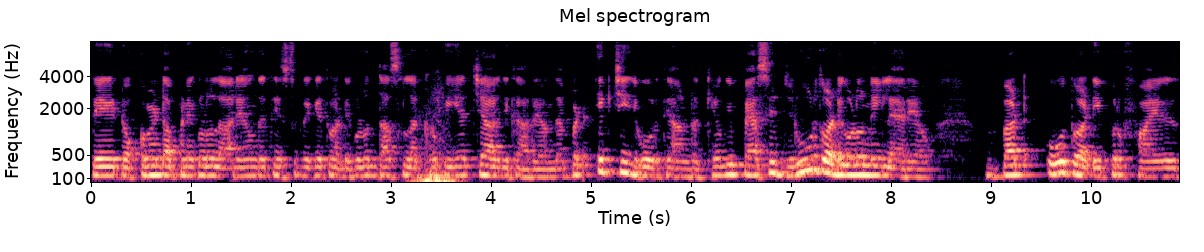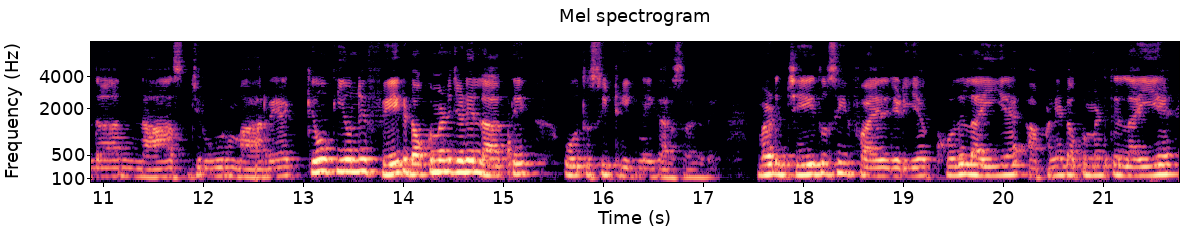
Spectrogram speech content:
ਤੇ ਡਾਕੂਮੈਂਟ ਆਪਣੇ ਕੋਲੋਂ ਲਾ ਰਿਹਾ ਹੁੰਦਾ ਤੇ ਇਸ ਕਰਕੇ ਤੁਹਾਡੇ ਕੋਲੋਂ 10 ਲੱਖ ਰੁਪਈਆ ਚਾਰਜ ਕਰ ਰਿਹਾ ਹੁੰਦਾ। ਬਟ ਇੱਕ ਚੀਜ਼ ਹੋਰ ਧਿਆਨ ਰੱਖਿਓ ਕਿ ਪੈਸੇ ਜ਼ਰੂਰ ਤੁਹਾਡੇ ਕੋਲੋਂ ਨਹੀਂ ਲੈ ਰਿਹਾ ਉਹ। ਬਟ ਉਹ ਤੁਹਾਡੀ ਪ੍ਰੋਫਾਈਲ ਦਾ ਨਾਸ ਜ਼ਰੂਰ ਮਾਰ ਰਿਹਾ ਕਿਉਂਕਿ ਉਹਨੇ ਫੇਕ ਡਾਕੂਮੈਂਟ ਜਿਹੜੇ ਲਾਤੇ ਉਹ ਤੁਸੀਂ ਠੀਕ ਨਹੀਂ ਕਰ ਸਕਦੇ। ਬਟ ਜੇ ਤੁਸੀਂ ਫਾਈਲ ਜਿਹੜੀ ਹੈ ਖੁਦ ਲਾਈ ਹੈ, ਆਪਣੇ ਡਾਕੂਮੈਂਟ ਤੇ ਲਾਈ ਹੈ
